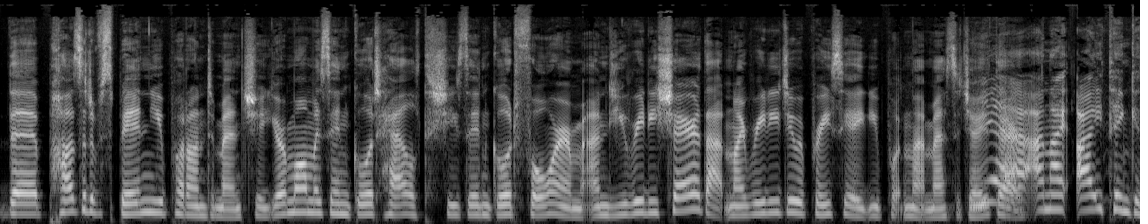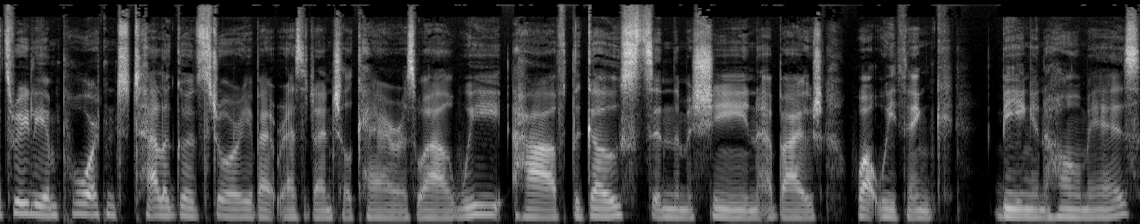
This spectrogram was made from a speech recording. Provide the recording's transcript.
the positive spin you put on dementia. Your mom is in good health, she's in good form, and you really share that. And I really do appreciate you putting that message out there. yeah, there. and I, I think it's really important to tell a good story about residential care as well. We have the ghosts in the machine about what we think being in a home is.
